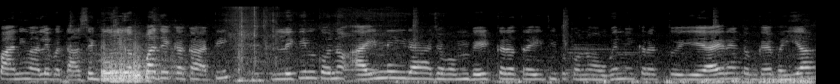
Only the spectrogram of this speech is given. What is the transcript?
पानी वाले बतासे गोलगप्पा का खाती। लेकिन कोनो आई नहीं रहा। जब हम वेट करत रही थी तो कोनो होबे नहीं करत। तो ये आए रहे तो हम कहे, भैया,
